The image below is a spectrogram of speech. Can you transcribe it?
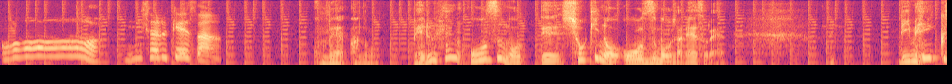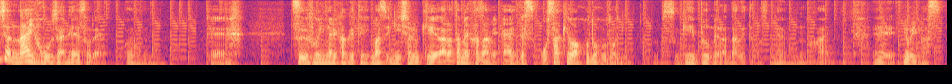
おーイニシャル K さん。ごめんあのメルヘン大相撲って初期の大相撲じゃねそれ。リメイクじゃない方じゃねそれ。うん。えー痛風になりかけています。イニシャル系改め風見彩です。お酒はほどほどに。すげえブーメラン投げてますね、うんはい。えー読みます。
